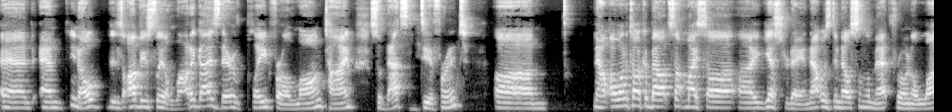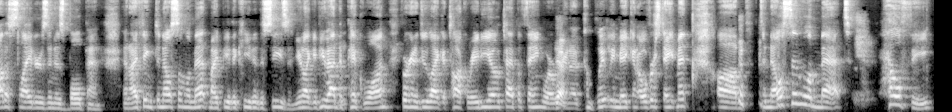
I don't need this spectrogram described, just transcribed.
And and you know, there's obviously a lot of guys there who've played for a long time, so that's different. Um, now, I want to talk about something I saw uh, yesterday, and that was Dinelson Lamet throwing a lot of sliders in his bullpen. And I think Dinelson Lamet might be the key to the season. You know, like if you had to pick one, we're going to do like a talk radio type of thing where yeah. we're going to completely make an overstatement. Um, Dinelson Lamet, healthy,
